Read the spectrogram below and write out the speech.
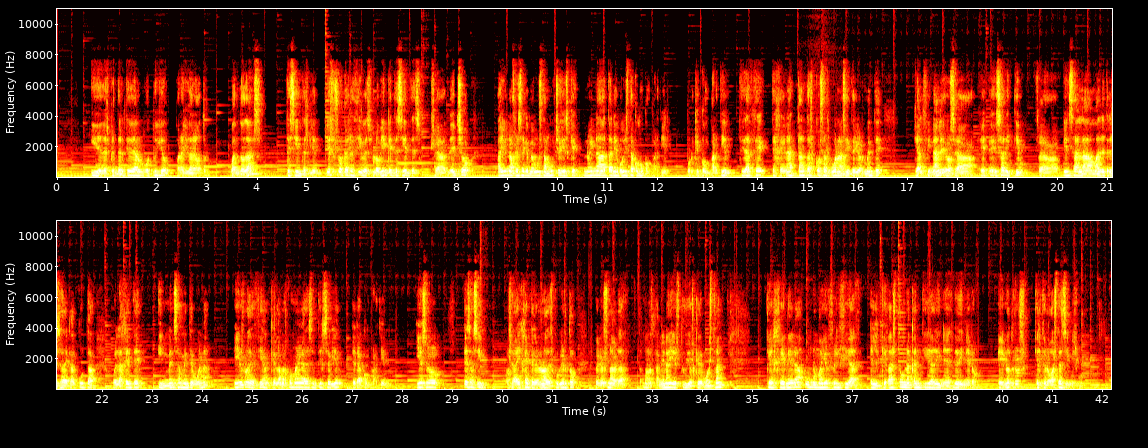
y de desprenderte de algo tuyo para ayudar a otro. Cuando das, te sientes bien. Y eso es lo que recibes, lo bien que te sientes. O sea, de hecho, hay una frase que me gusta mucho y es que no hay nada tan egoísta como compartir porque compartir te hace, te genera tantas cosas buenas interiormente que al final, o sea, e, es adictivo. O sea, piensa en la Madre Teresa de Calcuta o en la gente inmensamente buena. Ellos lo decían, que la mejor manera de sentirse bien era compartiendo. Y eso es así. O sea, hay gente que no lo ha descubierto, pero es una verdad. Bueno, también hay estudios que demuestran que genera una mayor felicidad el que gasta una cantidad de dinero en otros que el que lo gasta en sí mismo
